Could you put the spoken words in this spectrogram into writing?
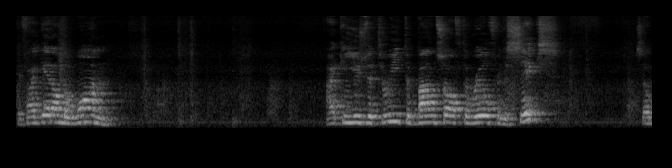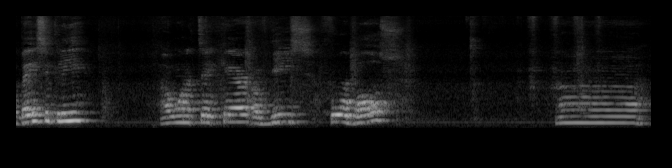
If I get on the one, I can use the three to bounce off the rail for the six. So basically, I want to take care of these four balls. Uh,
